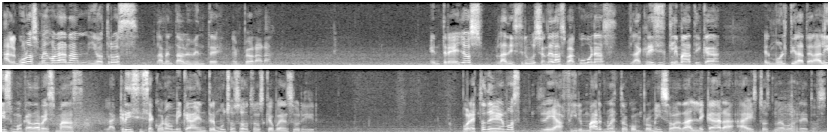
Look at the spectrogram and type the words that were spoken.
algunos mejorarán y otros lamentablemente empeorarán. Entre ellos la distribución de las vacunas, la crisis climática, el multilateralismo cada vez más, la crisis económica, entre muchos otros que pueden surgir. Por esto debemos reafirmar nuestro compromiso a darle cara a estos nuevos retos.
